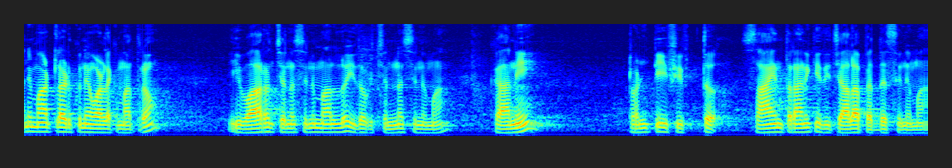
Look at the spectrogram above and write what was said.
అని మాట్లాడుకునే వాళ్ళకి మాత్రం ఈ వారం చిన్న సినిమాల్లో ఇది ఒక చిన్న సినిమా. కానీ ట్వంటీ ఫిఫ్త్ సాయంత్రానికి ఇది చాలా పెద్ద సినిమా.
